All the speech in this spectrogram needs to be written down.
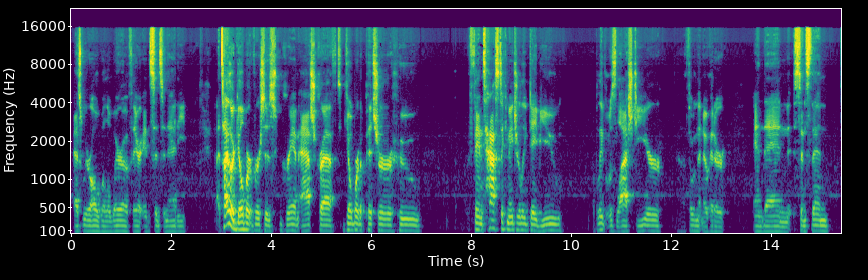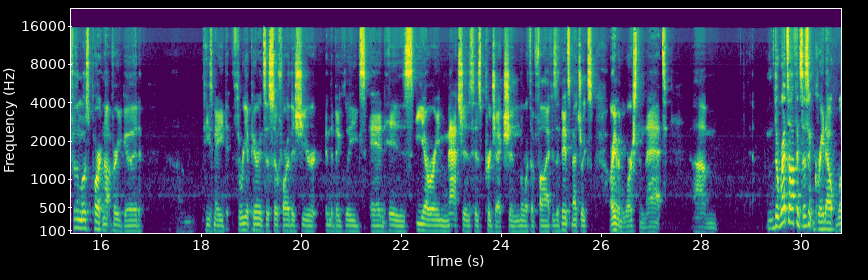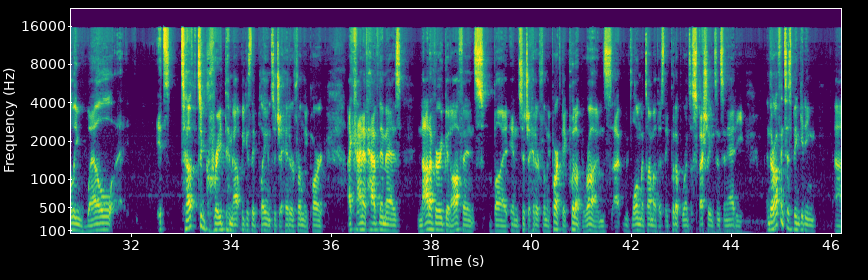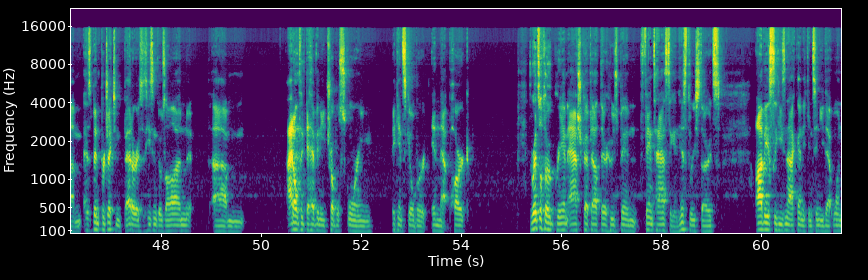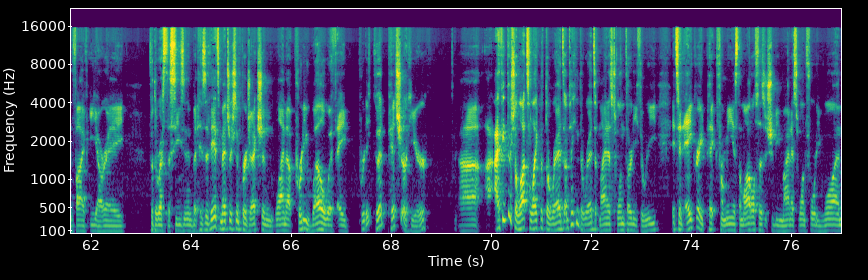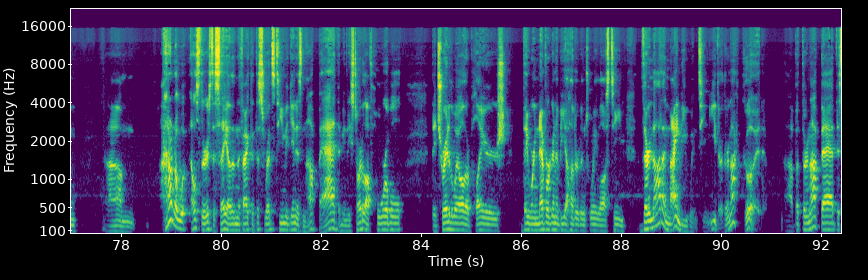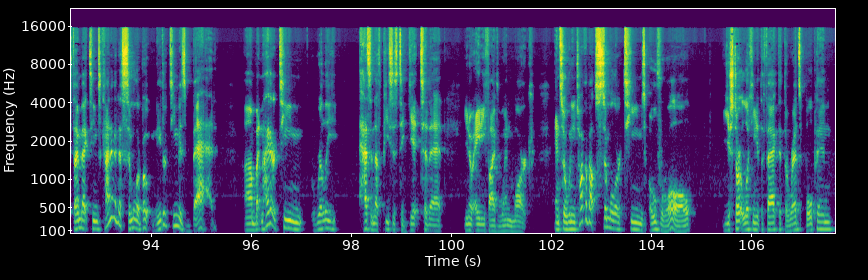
as we are all well aware of there in Cincinnati. Uh, Tyler Gilbert versus Graham Ashcraft. Gilbert, a pitcher who fantastic major league debut. I believe it was last year, uh, throwing that no hitter. And then since then, for the most part, not very good. He's made three appearances so far this year in the big leagues, and his ERA matches his projection north of five. His advanced metrics are even worse than that. Um, the Reds offense doesn't grade out really well. It's tough to grade them out because they play in such a hitter friendly park. I kind of have them as not a very good offense, but in such a hitter friendly park, they put up runs. Uh, we've long been talking about this. They put up runs, especially in Cincinnati. And their offense has been getting um, has been projecting better as the season goes on. Um, I don't think they have any trouble scoring against Gilbert in that park. The Reds will throw Graham Ashcraft out there, who's been fantastic in his three starts. Obviously, he's not going to continue that 1 5 ERA for the rest of the season, but his advanced metrics and projection line up pretty well with a pretty good pitcher here uh, I think there's a lot to like with the Reds. I'm taking the Reds at minus 133. It's an A grade pick for me, as the model says it should be minus 141. Um, I don't know what else there is to say other than the fact that this Reds team again is not bad. I mean, they started off horrible. They traded away all their players. They were never going to be a 120 loss team. They're not a 90 win team either. They're not good, uh, but they're not bad. This Diamondback team's kind of in a similar boat. Neither team is bad, um, but neither team really has enough pieces to get to that, you know, 85 win mark. And so when you talk about similar teams overall, you start looking at the fact that the Reds bullpen,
